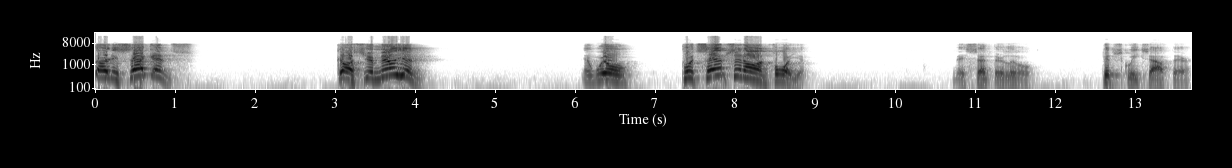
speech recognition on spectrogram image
30 seconds cost you a million. And we'll Put Samson on for you. They sent their little pipsqueaks out there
